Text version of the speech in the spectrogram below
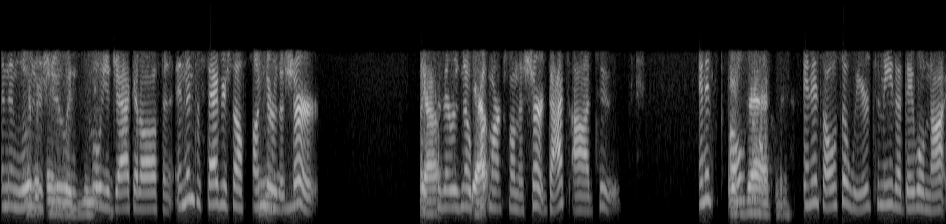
And then lose your shoe and weird. pull your jacket off, and and then to stab yourself under the Mhm. shirt. Like, Yeah. because there was no Yeah. cut marks on the shirt. That's odd too. And it's also Exactly. and it's also weird to me that they will not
